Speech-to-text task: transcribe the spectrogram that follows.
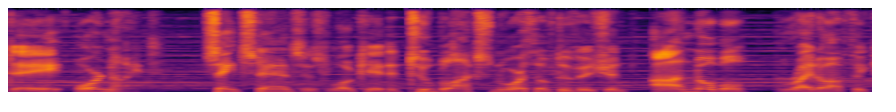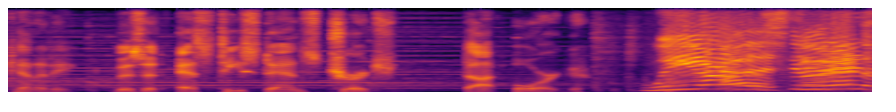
day or night. St. Stan's is located two blocks north of Division on Noble, right off the Kennedy. Visit ststanschurch.org. We are the students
